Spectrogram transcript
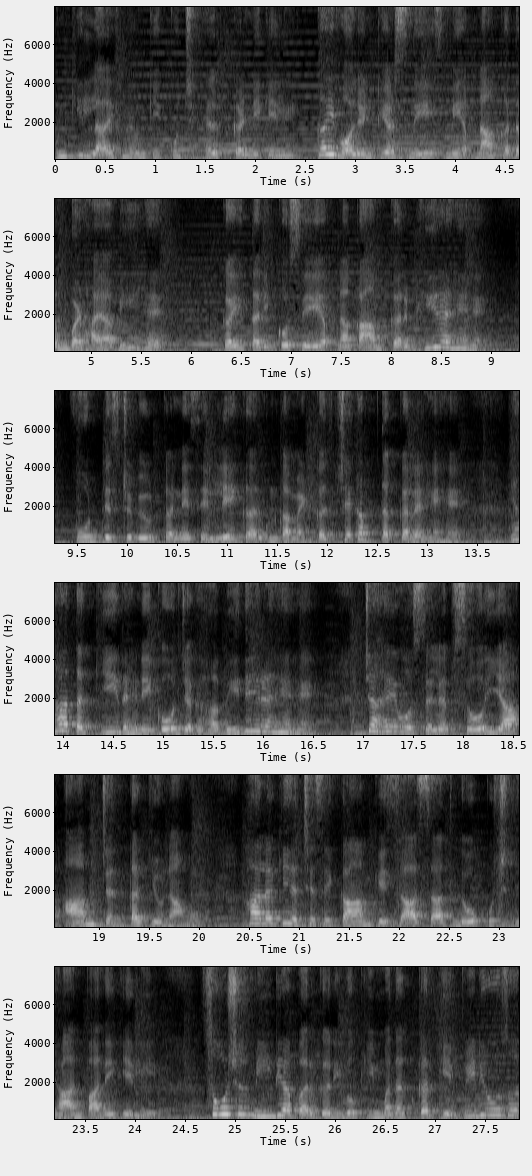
उनकी लाइफ में उनकी कुछ हेल्प करने के लिए। कई वॉलेंटियर्स ने इसमें अपना कदम बढ़ाया भी है। कई तरीकों से अपना काम कर भी रहे हैं। फ़ूड डिस्ट्रीब्यूट करने से लेकर उनका मेडिकल चेकअप तक कर रहे हैं। यहाँ तक कि रहने को जगह भी दे रहे हैं। चाहे वो सेलेब्स हो या आम जनता क्यों ना हो। हालाँकि अच्छे से काम के साथ साथ लोग कुछ ध्यान पाने के लिए सोशल मीडिया पर गरीबों की मदद करके वीडियोस और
